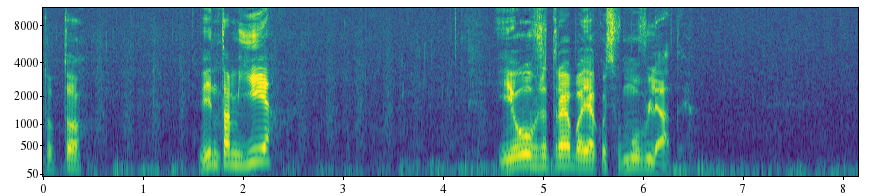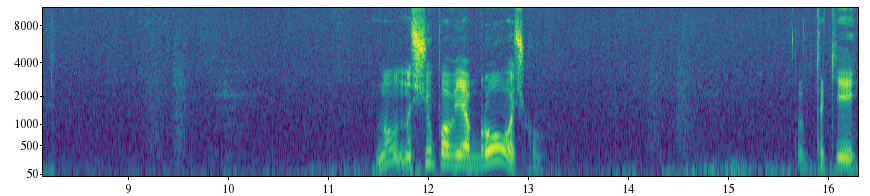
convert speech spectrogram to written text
Тобто він там є, його вже треба якось вмовляти. Ну, нащупав я бровочку. Тут такий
